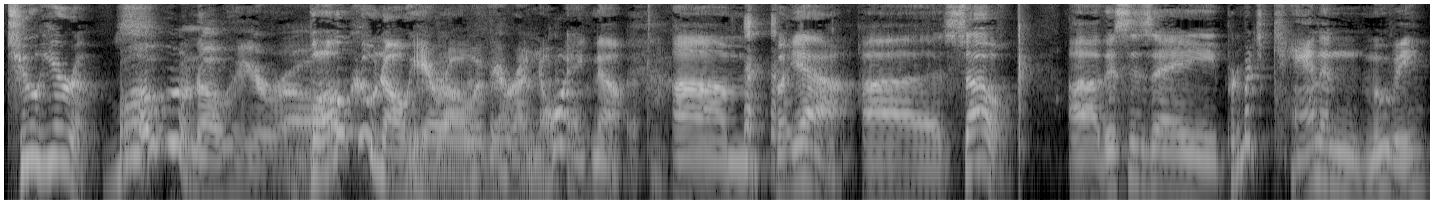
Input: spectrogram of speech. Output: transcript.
Two heroes. Boku no hero. Boku no hero if you're annoying. No. Um, but yeah, uh, so uh, this is a pretty much canon movie.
